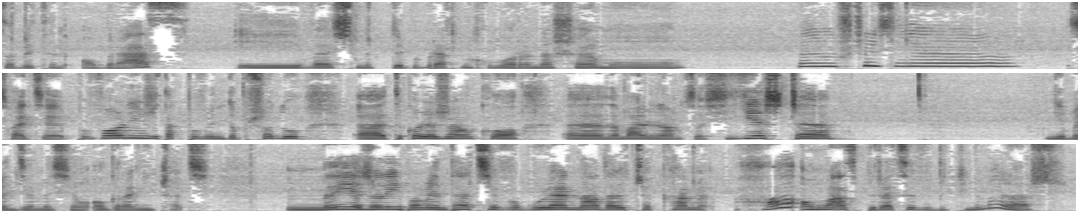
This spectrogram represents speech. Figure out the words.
sobie ten obraz i weźmy tutaj, poprawmy humor naszemu mężczyźnie. Słuchajcie, powoli, że tak powiem, do przodu. E, ty, koleżanko, e, namaluj nam coś jeszcze. Nie będziemy się ograniczać. My, jeżeli pamiętacie, w ogóle nadal czekamy. Aha, on ma aspirację wybitny malarz.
